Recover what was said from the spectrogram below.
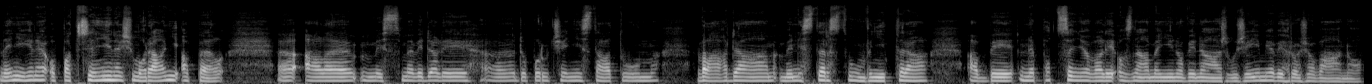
není jiné opatření než morální apel. Eh, ale my jsme vydali eh, doporučení státům, vládám, ministerstvům vnitra, aby nepodceňovali oznámení novinářů, že jim je vyhrožováno,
